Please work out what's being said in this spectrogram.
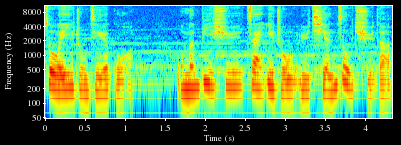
作为一种结果，我们必须在一种与前奏曲的。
